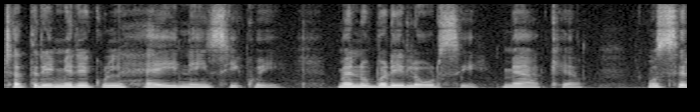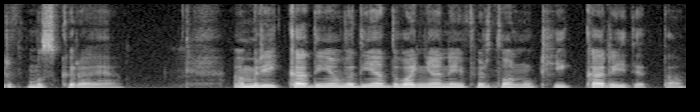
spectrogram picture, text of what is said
ਛਤਰੀ ਮੇਰੇ ਕੋਲ ਹੈ ਹੀ ਨਹੀਂ ਸੀ ਕੋਈ। ਮੈਨੂੰ ਬੜੀ ਲੋੜ ਸੀ, ਮੈਂ ਆਖਿਆ। ਉਹ ਸਿਰਫ ਮੁਸਕਰਾਇਆ। ਅਮਰੀਕਾ ਦੀਆਂ ਵਧੀਆ ਦਵਾਈਆਂ ਨੇ ਫਿਰ ਤੁਹਾਨੂੰ ਠੀਕ ਕਰ ਹੀ ਦਿੱਤਾ।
